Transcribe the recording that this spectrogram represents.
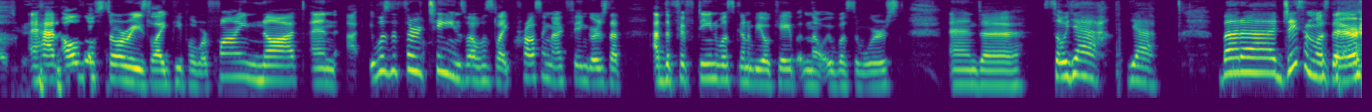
was good. I had all those stories like people were fine, not, and I, it was the 13th, so I was like crossing my fingers that at the 15 was gonna be okay, but no, it was the worst. And uh, so yeah, yeah. But uh, Jason was there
